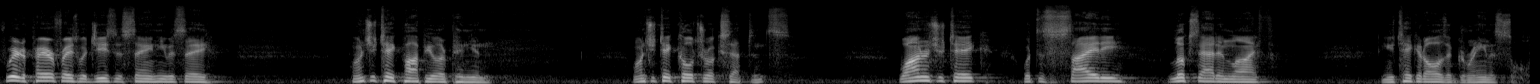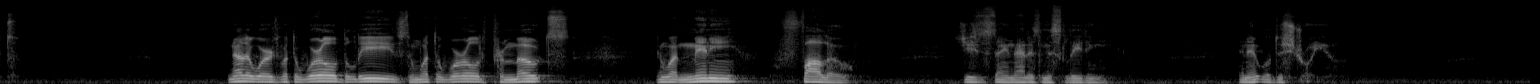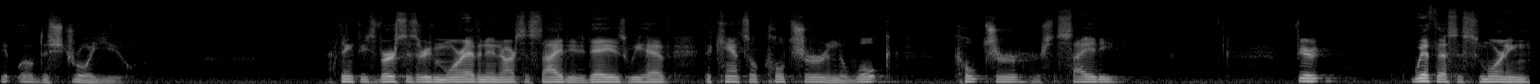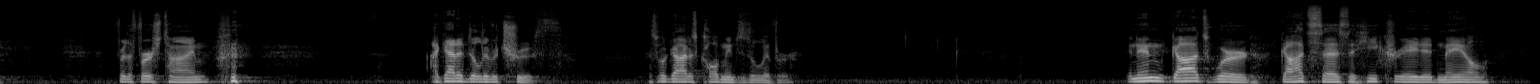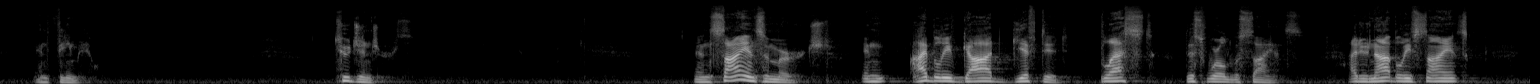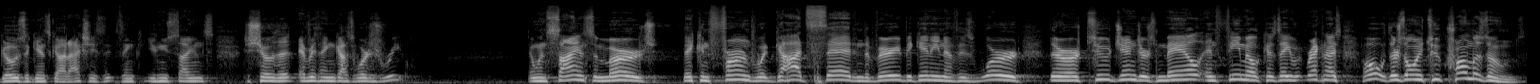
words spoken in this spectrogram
If we were to paraphrase what Jesus is saying, he would say, Why don't you take popular opinion? Why don't you take cultural acceptance? Why don't you take what the society looks at in life and you take it all as a grain of salt. In other words, what the world believes and what the world promotes and what many follow, Jesus is saying that is misleading and it will destroy you. It will destroy you. I think these verses are even more evident in our society today as we have the cancel culture and the woke culture or society. If you're with us this morning for the first time, I got to deliver truth. That's what God has called me to deliver. And in God's word, God says that He created male and female. Two gingers. And science emerged. And I believe God gifted, blessed this world with science. I do not believe science goes against God. I actually think you can use science to show that everything in God's word is real. And when science emerged, They confirmed what God said in the very beginning of His Word. There are two genders, male and female, because they recognize, oh, there's only two chromosomes.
